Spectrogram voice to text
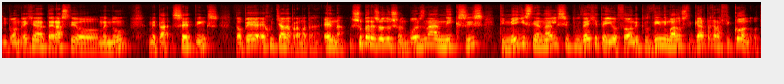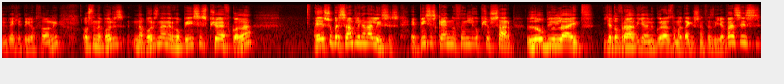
Λοιπόν, έχει ένα τεράστιο μενού με τα settings, τα οποία έχουν και άλλα πράγματα. Ένα, super resolution. Μπορείς να ανοίξεις τη μέγιστη ανάλυση που δέχεται η οθόνη, που δίνει μάλλον στην κάρτα γραφικών ότι δέχεται η οθόνη, ώστε να μπορείς να, μπορείς να ενεργοποιήσεις πιο εύκολα Ε, super sampling analysis. Επίσης κάνει την οθόνη λίγο πιο sharp. Low blue light για το βράδυ για να μην κουράζει το ματάκι σου αν θες να διαβάσεις.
